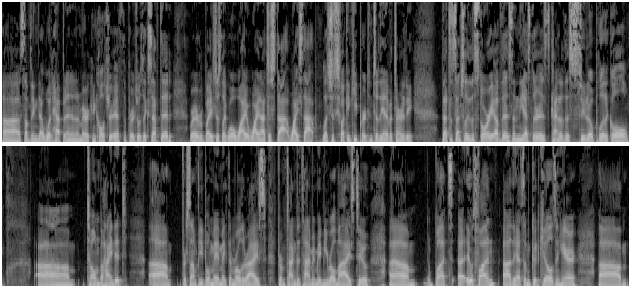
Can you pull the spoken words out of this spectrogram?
uh, something that would happen in an American culture if the purge was accepted, where everybody's just like, well, why, why not just stop? Why stop? Let's just fucking keep purging to the end of eternity. That's essentially the story of this. And yes, there is kind of this pseudo political, um, tone behind it. Um, for some people it may make them roll their eyes from time to time. It made me roll my eyes too. Um, but, uh, it was fun. Uh, they had some good kills in here. Um,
